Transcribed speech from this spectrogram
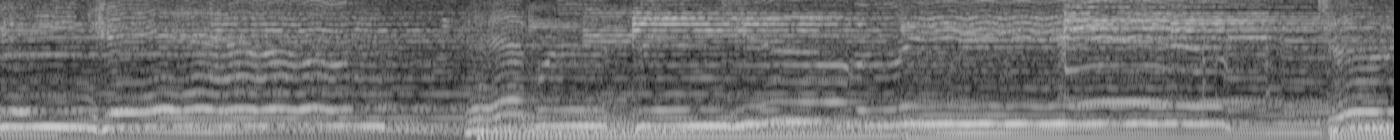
changing everything you believe. Turn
